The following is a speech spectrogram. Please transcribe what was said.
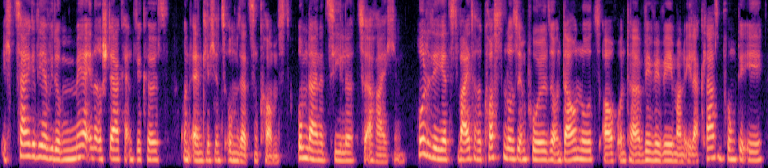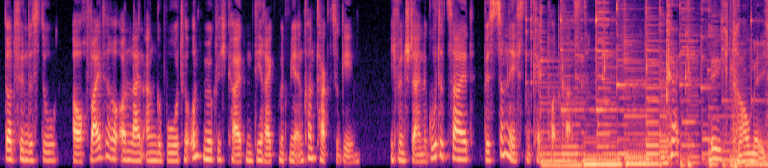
Ich zeige dir, wie du mehr innere Stärke entwickelst und endlich ins Umsetzen kommst, um deine Ziele zu erreichen. Hole dir jetzt weitere kostenlose Impulse und Downloads auch unter www.manuelaklasen.de. Dort findest du auch weitere Online-Angebote und Möglichkeiten, direkt mit mir in Kontakt zu gehen. Ich wünsche dir eine gute Zeit. Bis zum nächsten Keck Podcast. Keck, ich trau mich.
